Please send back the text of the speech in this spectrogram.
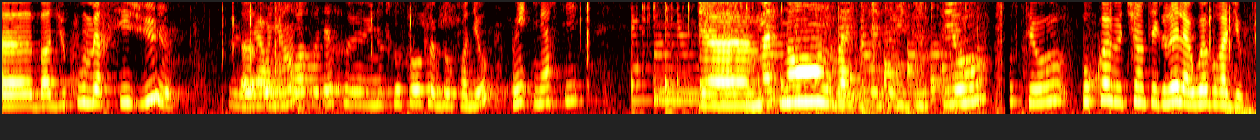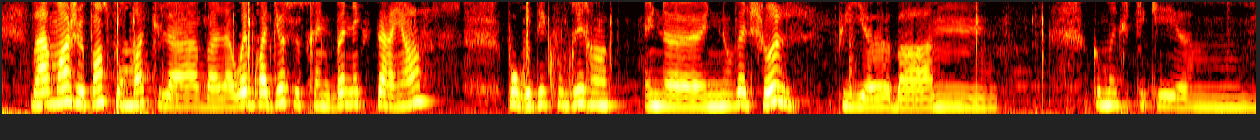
Euh, Bah du coup merci Jules. Euh, on fera peut-être une autre fois au club de radio. Oui, merci. Et, euh, maintenant, on va écouter celui de Théo. Théo, pourquoi veux-tu intégrer la web radio? Bah moi je pense pour moi que la, bah, la web radio ce serait une bonne expérience pour découvrir un- une, euh, une nouvelle chose. Puis euh, bah hum, comment expliquer hum,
